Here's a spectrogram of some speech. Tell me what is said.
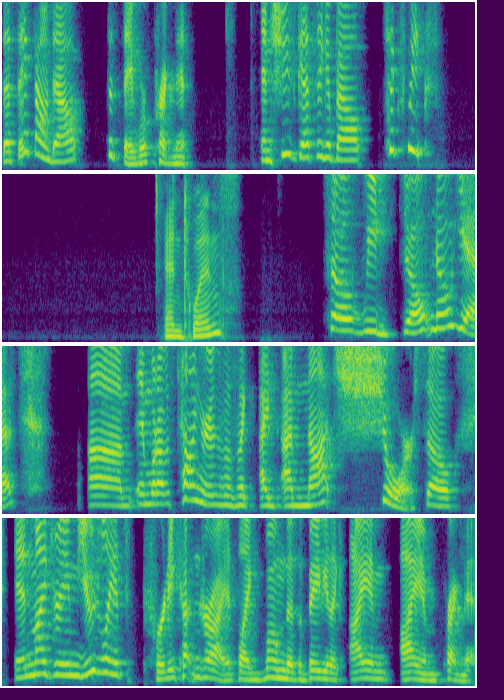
that they found out that they were pregnant. And she's guessing about six weeks. And twins? So we don't know yet. Um, and what I was telling her is, I was like, I, I'm not sure. So in my dream, usually it's pretty cut and dry. It's like, boom, there's a baby. Like I am, I am pregnant,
